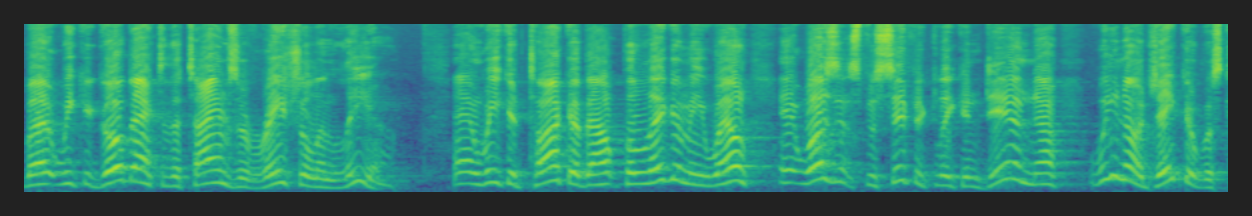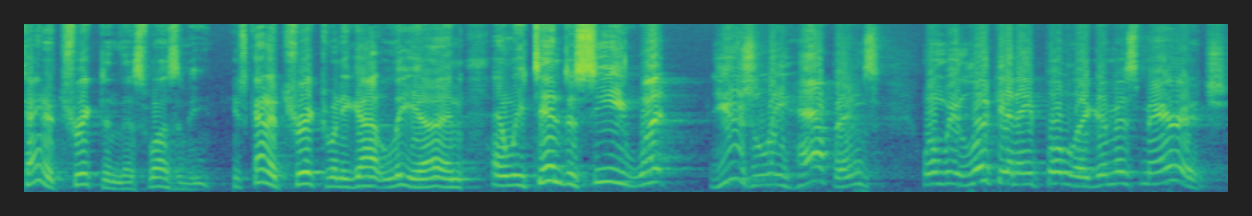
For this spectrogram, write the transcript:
But we could go back to the times of Rachel and Leah, and we could talk about polygamy. Well, it wasn't specifically condemned. Now, we know Jacob was kind of tricked in this, wasn't he? He was kind of tricked when he got Leah, and, and we tend to see what usually happens when we look at a polygamous marriage.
